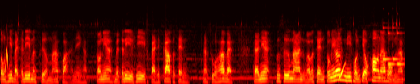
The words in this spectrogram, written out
ตรงที่แบตเตอรี่มันเสื่อมมากกว่านี่ครับตอนนี้แบตเตอรี่อยู่ที่ 89%นะสุขภาพแบตแต่เนี้ยเพิ่งซื้อมา 100%ตรงนี้ก็มีผลเกี่ยวข้องนะครับผมนะครับ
